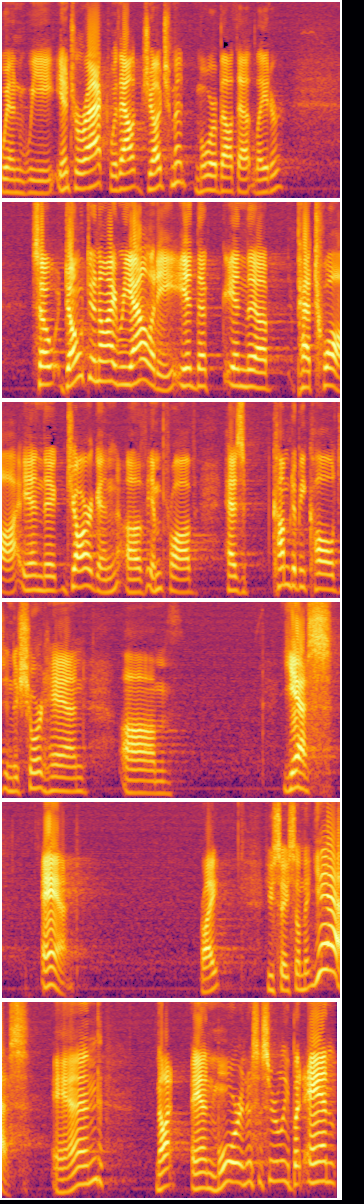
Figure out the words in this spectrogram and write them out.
when we interact without judgment. More about that later. So don't deny reality in the, in the patois, in the jargon of improv, has come to be called in the shorthand um, yes and. Right? You say something, yes, and, not and more necessarily, but and,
